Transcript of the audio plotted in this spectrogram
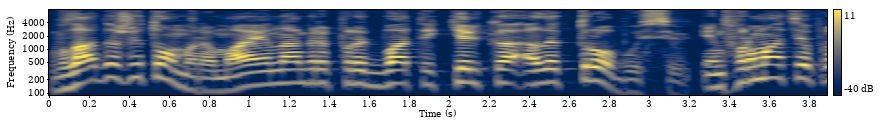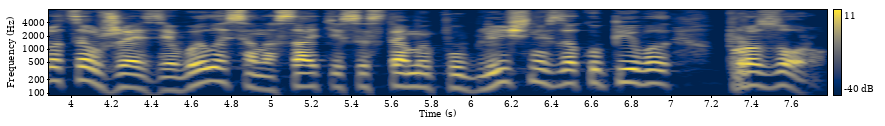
Влада Житомира має намір придбати кілька електробусів. Інформація про це вже з'явилася на сайті системи публічних закупівель Прозоро.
